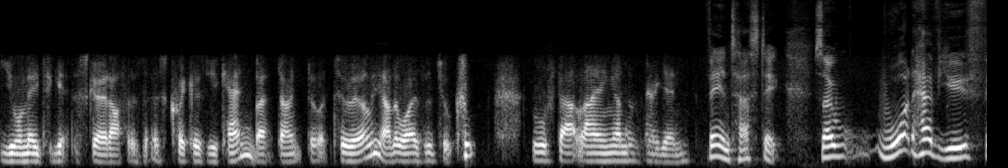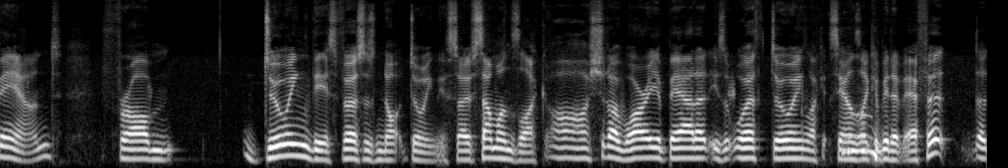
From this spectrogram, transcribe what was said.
you'll need to get the skirt off as, as quick as you can, but don't do it too early, otherwise the chooks will start laying under there again. Fantastic. So, what have you found from doing this versus not doing this? So, if someone's like, "Oh, should I worry about it? Is it worth doing?" Like it sounds like a bit of effort. Uh,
